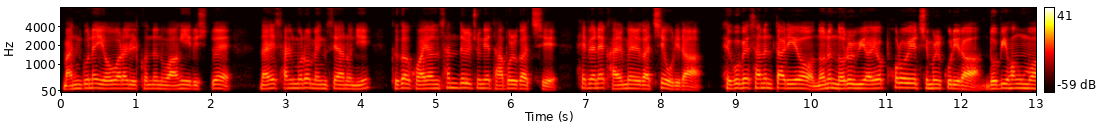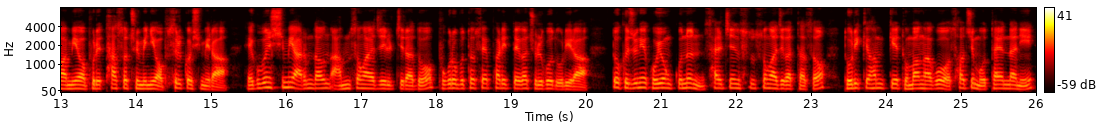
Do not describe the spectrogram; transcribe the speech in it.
만군의 여호와라 일컫는 왕이 이르시되 나의 삶으로 맹세하노니 그가 과연 산들 중에 다볼같이 해변의 갈멜같이 오리라 해굽에 사는 딸이여 너는 너를 위하여 포로의 짐을 꾸리라. 노비 황무하며 불에 타서 주민이 없을 것임이라. 애굽은 심히 아름다운 암송아지일지라도 북으로부터 쇠파리 떼가 줄곧 오리라. 또 그 중에 고용꾼은 살찐 수송아지 같아서 돌이켜 함께 도망하고 서지 못하였나니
